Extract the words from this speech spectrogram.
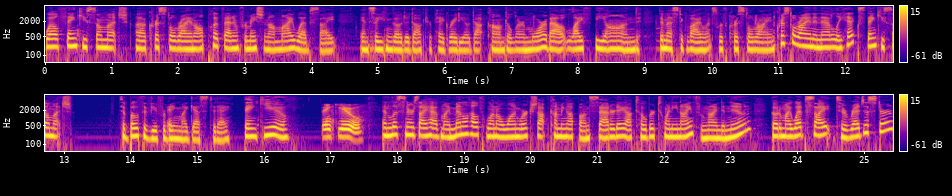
Well, thank you so much, uh, Krystal Ryan. I'll put that information on my website. And so you can go to drpegradio.com to learn more about life beyond domestic violence with Krystal Ryan. Krystal Ryan and Natalie Hicks, thank you so much to both of you for being my guests today. Thank you. Thank you. And listeners, I have my Mental Health 101 workshop coming up on Saturday, October 29th from 9 to noon. Go to my website to register,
